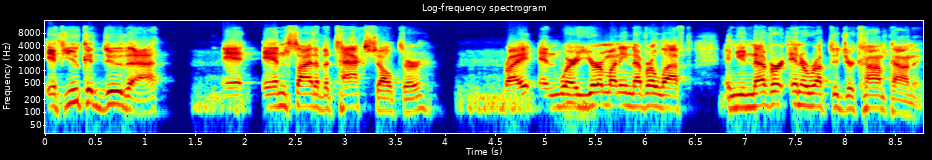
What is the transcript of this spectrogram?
if you could do that inside of a tax shelter, right? And where your money never left and you never interrupted your compounding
